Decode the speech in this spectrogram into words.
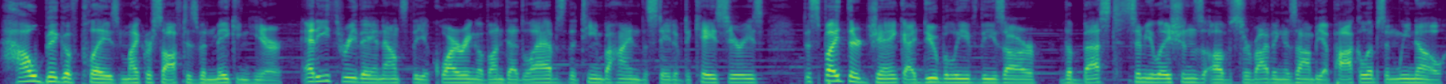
how big of plays Microsoft has been making here. At E3, they announced the acquiring of Undead Labs, the team behind the State of Decay series. Despite their jank, I do believe these are the best simulations of surviving a zombie apocalypse, and we know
